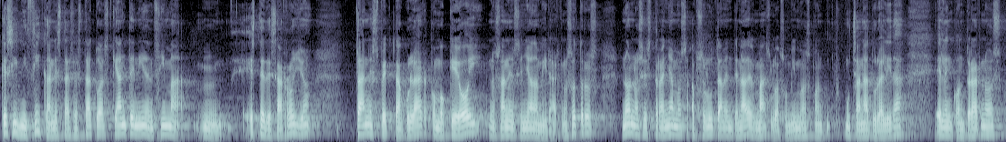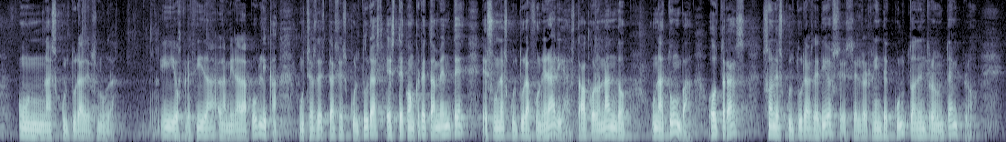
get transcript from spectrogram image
¿Qué significan estas estatuas que han tenido encima mm, este desarrollo? tan espectacular como que hoy nos han enseñado a mirar. Nosotros no nos extrañamos absolutamente nada, es más, lo asumimos con mucha naturalidad, el encontrarnos una escultura desnuda y ofrecida a la mirada pública. Muchas de estas esculturas, este concretamente es una escultura funeraria, estaba coronando una tumba. Otras son esculturas de dioses, se les rinde culto dentro de un templo.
